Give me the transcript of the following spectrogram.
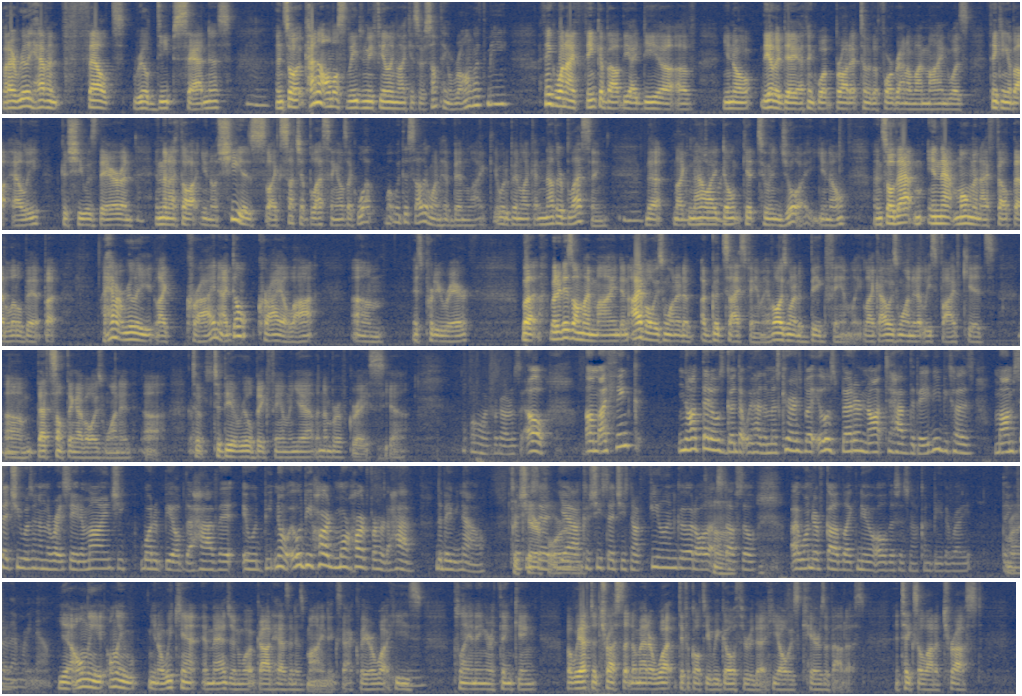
but I really haven't felt real deep sadness. Mm-hmm. And so it kind of almost leaves me feeling like, is there something wrong with me? I think when I think about the idea of, you know, the other day, I think what brought it to the foreground of my mind was thinking about Ellie because she was there, and and then I thought, you know, she is like such a blessing. I was like, what what would this other one have been like? It would have been like another blessing that like Mm, now I don't get to enjoy, you know. And so that in that moment, I felt that a little bit, but I haven't really like cried, and I don't cry a lot. Um, it's pretty rare, but but it is on my mind, and I've always wanted a, a good sized family. I've always wanted a big family. Like I always wanted at least five kids. Um, that's something I've always wanted uh, to to be a real big family. Yeah, the number of grace. Yeah. Oh, I forgot what I was saying. Oh, um, I think not that it was good that we had the miscarriage, but it was better not to have the baby because mom said she wasn't in the right state of mind. She wouldn't be able to have it. It would be no, it would be hard, more hard for her to have the baby now. To she said, yeah, because she said she's not feeling good, all that Huh. stuff. So, I wonder if God like knew, oh, this is not going to be the right thing for them right now. Yeah, only only you know we can't imagine what God has in His mind exactly, or what He's planning or thinking. But we have to trust that no matter what difficulty we go through, that He always cares about us. It takes a lot of trust,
